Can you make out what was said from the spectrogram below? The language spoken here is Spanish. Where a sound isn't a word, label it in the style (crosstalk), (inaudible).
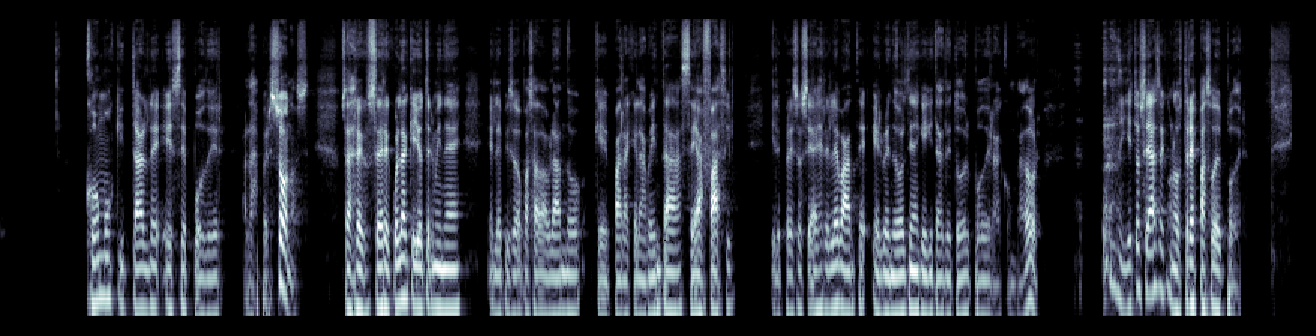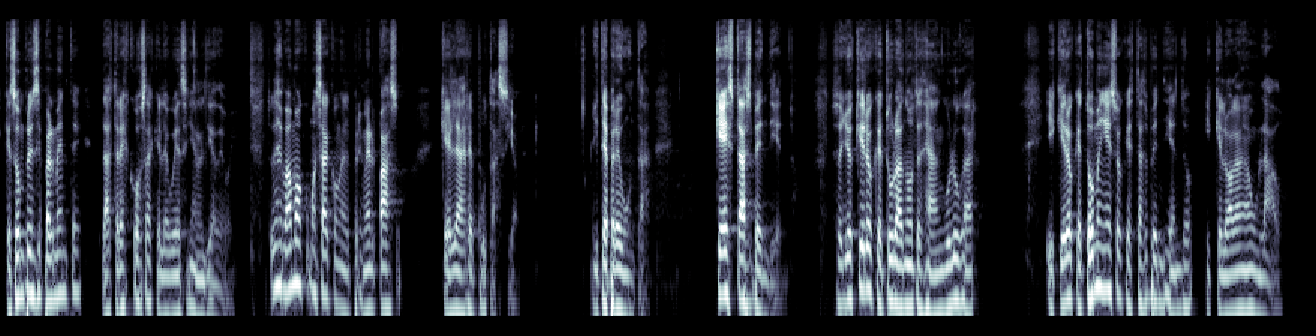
cómo quitarle ese poder a las personas. O sea, se recuerdan que yo terminé el episodio pasado hablando que para que la venta sea fácil y el precio sea irrelevante, el vendedor tiene que quitarle todo el poder al comprador. (clears throat) Y esto se hace con los tres pasos del poder, que son principalmente las tres cosas que le voy a enseñar el día de hoy. Entonces vamos a comenzar con el primer paso, que es la reputación. Y te pregunta, ¿qué estás vendiendo? Yo quiero que tú lo anotes en algún lugar y quiero que tomen eso que estás vendiendo y que lo hagan a un lado,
